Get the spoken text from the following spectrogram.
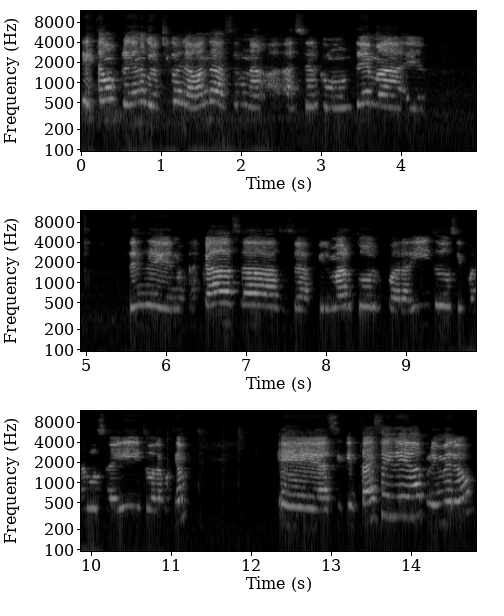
Estamos planeando con los chicos de la banda hacer, una, hacer como un tema... Eh, desde nuestras casas, o sea, filmar todos los cuadraditos y ponerlos ahí, toda la cuestión. Eh, así que está esa idea primero,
